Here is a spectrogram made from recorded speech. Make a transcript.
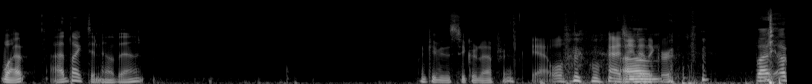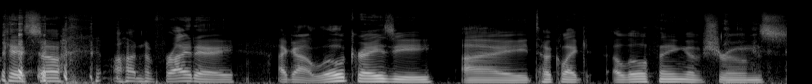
what? I'd like to know that I'll give you the secret after. yeah, we'll, we'll add you to the Um, group. But okay, so on a Friday, I got a little crazy. I took like a little thing of shrooms,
